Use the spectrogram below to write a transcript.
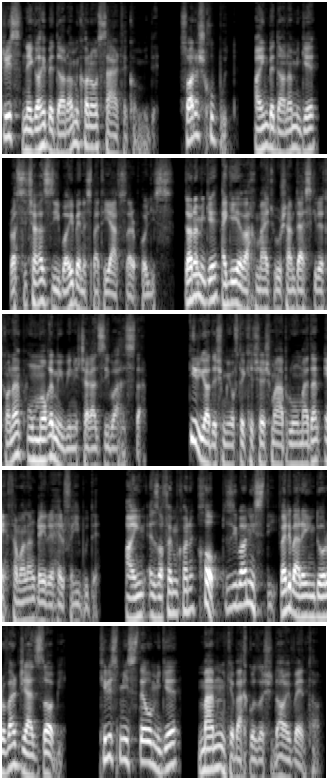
کریس نگاهی به دانا می‌کنه و سر تکون میده. سوالش خوب بود. آین به دانا میگه راستی چقدر زیبایی به نسبت یه افسر پلیس. دانا میگه اگه یه وقت مجبورشم دستگیرت کنم اون موقع می‌بینی چقدر زیبا هستم. دیر یادش میفته که چشم ابرو اومدن احتمالا غیر حرفه‌ای بوده. آین اضافه می‌کنه. خب زیبا نیستی ولی برای این دورور جذابی. کریس میسته و میگه ممنون که وقت گذاشتید آقای ونتام.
